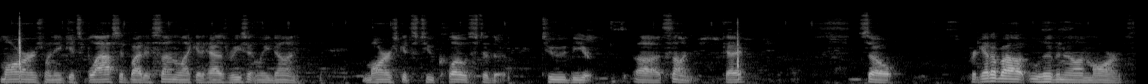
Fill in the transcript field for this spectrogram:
Mars when it gets blasted by the sun like it has recently done. Mars gets too close to the to the uh, sun. Okay? So, forget about living on Mars.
